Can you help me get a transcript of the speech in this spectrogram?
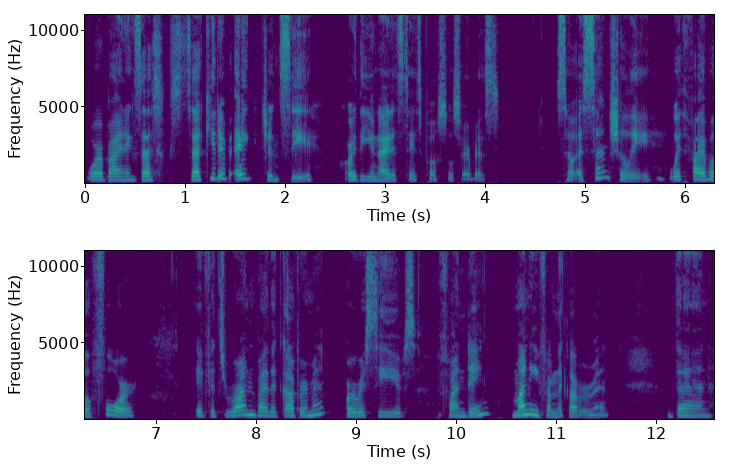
or by an executive agency or the United States Postal Service. So essentially, with 504, if it's run by the government or receives funding, money from the government, then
